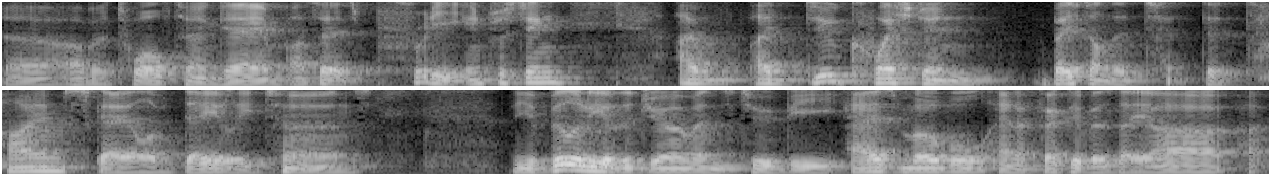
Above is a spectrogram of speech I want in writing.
uh, of a 12 turn game, I'd say it's pretty interesting. I, I do question, based on the, t- the time scale of daily turns, the ability of the Germans to be as mobile and effective as they are.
